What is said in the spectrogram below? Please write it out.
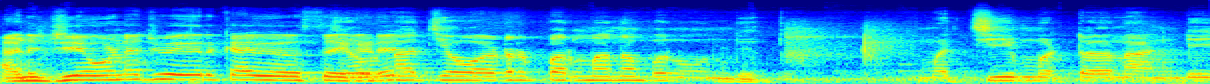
आणि जेवणाची वगैरे काय व्यवस्था आहे इकडे? जेवणाची ऑर्डर प्रमाणे बनवून देतो. मच्छी मटण अंडी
